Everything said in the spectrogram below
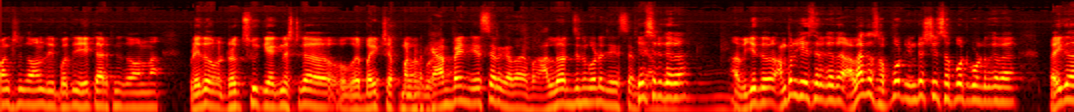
ఫంక్షన్ కావాలన్నా లేకపోతే ఏ కార్యక్రమం కావాలన్నా ఇప్పుడు ఏదో డ్రగ్స్కి అగ్నిస్ట్గా ఒక బయట చెప్పమన్నారు క్యాంపెయిన్ చేశారు కదా. అల్లు అర్జున్ కూడా చేశారు చేశారు కదా. విజయ్ అందరూ చేశారు కదా. అలాగే సపోర్ట్ ఇండస్ట్రీ సపోర్ట్ ఉంటుంది కదా. పైగా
